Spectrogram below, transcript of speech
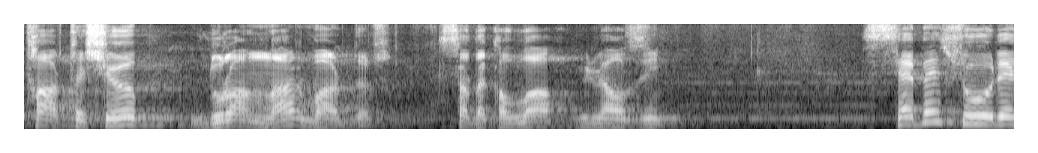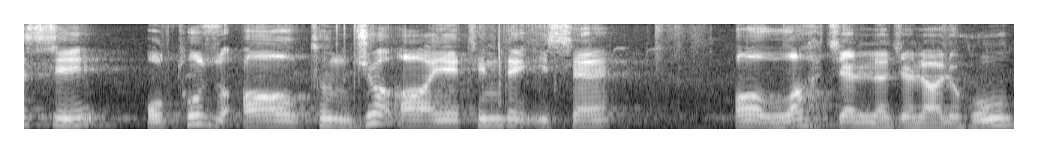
tartışıp duranlar vardır. Sadakallahül azim. Sebe suresi 36. ayetinde ise Allah Celle Celaluhu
